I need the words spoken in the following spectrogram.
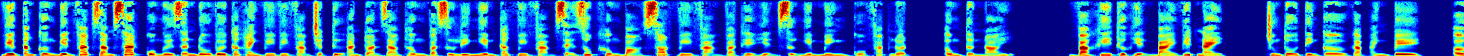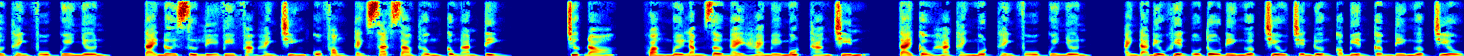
Việc tăng cường biện pháp giám sát của người dân đối với các hành vi vi phạm trật tự an toàn giao thông và xử lý nghiêm các vi phạm sẽ giúp không bỏ sót vi phạm và thể hiện sự nghiêm minh của pháp luật, ông Tấn nói. Và khi thực hiện bài viết này, chúng tôi tình cờ gặp anh P ở thành phố Quy Nhơn, tại nơi xử lý vi phạm hành chính của phòng cảnh sát giao thông công an tỉnh. Trước đó, khoảng 15 giờ ngày 21 tháng 9, Tại cầu Hà Thanh 1 thành phố Quy Nhơn, anh đã điều khiển ô tô đi ngược chiều trên đường có biển cấm đi ngược chiều.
